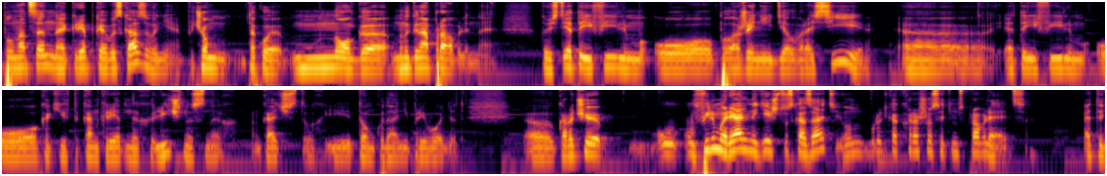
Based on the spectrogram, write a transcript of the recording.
полноценное крепкое высказывание, причем такое много, многонаправленное. То есть это и фильм о положении дел в России, э, это и фильм о каких-то конкретных личностных качествах и том, куда они приводят. Э, Короче, у, у фильма реально есть что сказать, и он вроде как хорошо с этим справляется. Это,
